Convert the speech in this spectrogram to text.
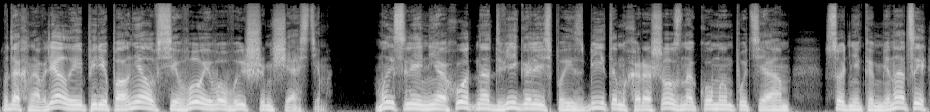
вдохновлял и переполнял всего его высшим счастьем. Мысли неохотно двигались по избитым, хорошо знакомым путям. Сотни комбинаций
